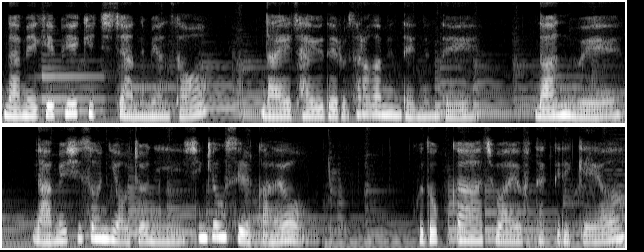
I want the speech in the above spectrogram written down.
남에게 피해 끼치지 않으면서 나의 자유대로 살아가면 되는데 난 왜 남의 시선이 여전히 신경 쓰일까요? 구독과 좋아요 부탁드릴게요.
